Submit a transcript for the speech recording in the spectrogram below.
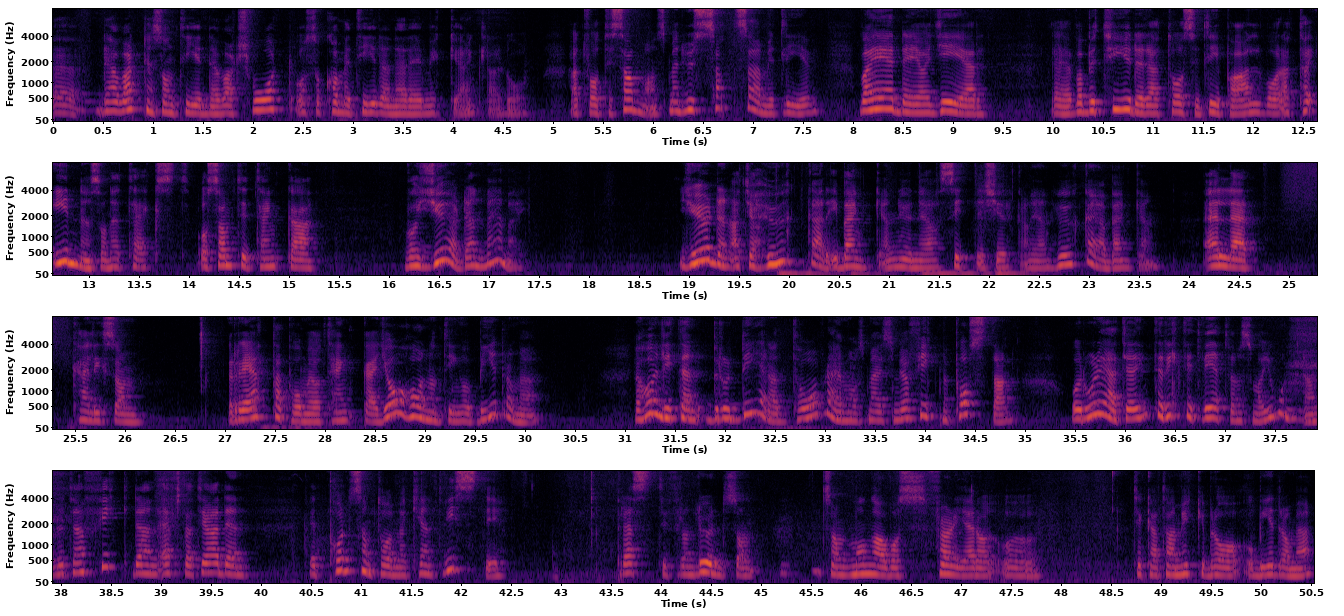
Eh, det har varit en sån tid när det har varit svårt och så kommer tider när det är mycket enklare då att vara tillsammans. Men hur satsar jag mitt liv? Vad är det jag ger? Eh, vad betyder det att ta sitt liv på allvar? Att ta in en sån här text och samtidigt tänka, vad gör den med mig? Gör den att jag hukar i bänken nu när jag sitter i kyrkan igen? Hukar jag bänken? Eller kan jag liksom räta på mig och tänka, jag har någonting att bidra med. Jag har en liten broderad tavla hemma hos mig som jag fick med posten. Och roligt är att jag inte riktigt vet vem som har gjort den, utan jag fick den efter att jag hade en, ett poddsamtal med Kent Visti, präst från Lund som, som många av oss följer och, och tycker att han har mycket bra att bidra med.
